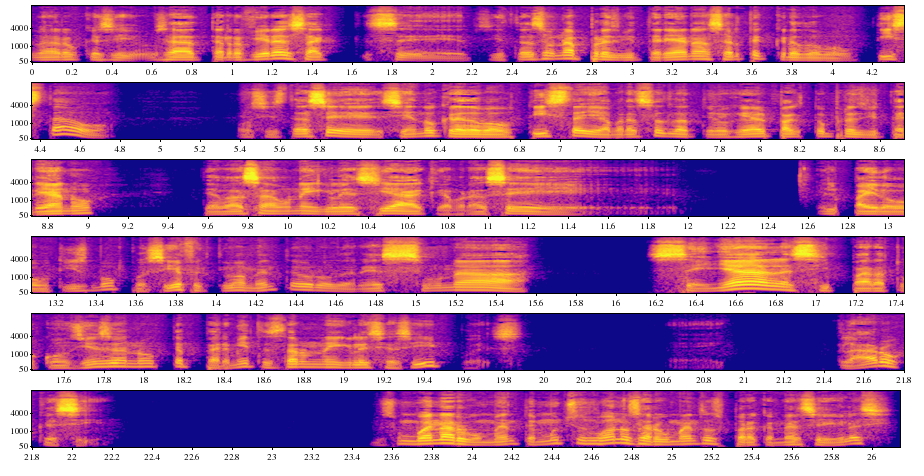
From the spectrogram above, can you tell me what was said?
Claro que sí. O sea, ¿te refieres a si, estás en una presbiteriana hacerte credobautista o, o si estás eh, siendo credobautista y abrazas la teología del pacto presbiteriano? te vas a una iglesia que abrace el bautismo, pues sí, efectivamente, brother, es una señal. Si para tu conciencia no te permite estar en una iglesia así, pues eh, claro que sí. Es un buen argumento, muchos buenos argumentos para cambiarse de iglesia.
